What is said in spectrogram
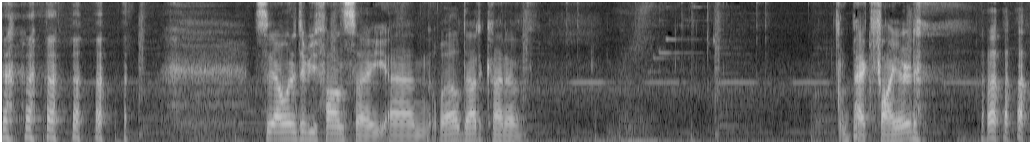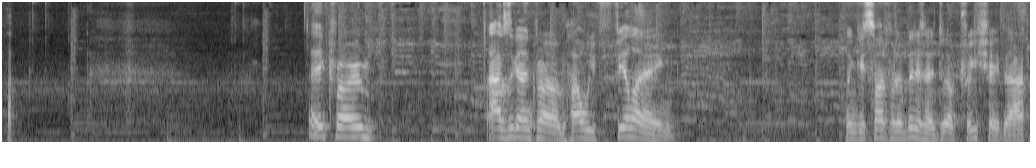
See, I wanted to be fancy, and, well, that kind of backfired. hey Chrome! How's it going Chrome? How are we feeling? Thank you so much for the ability, I do appreciate that.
